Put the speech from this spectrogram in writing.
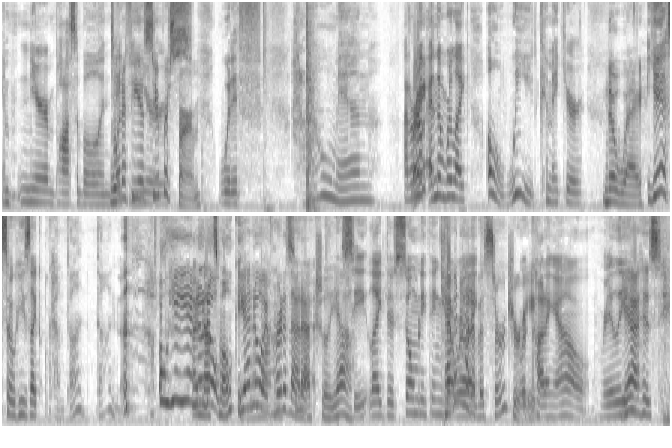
Im- near impossible? And What if he has super sperm? What if I don't know, man. I don't know. And then we're like, oh, weed can make your no way. yeah. So he's like, okay, I'm done, done. Oh yeah, yeah. No, I'm not no. smoking. Yeah, I'm no, not I've heard of that actually. Yeah. See, like there's so many things Kevin that had like, a surgery. We're cutting out. Really? Yeah, his.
